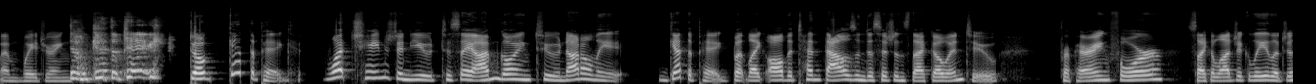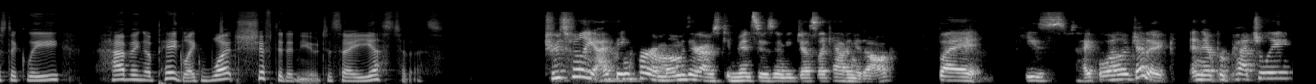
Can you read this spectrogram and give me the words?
I'm wagering, don't get the pig. Don't get the pig. What changed in you to say, "I'm going to not only get the pig, but like all the ten thousand decisions that go into preparing for psychologically, logistically, having a pig? Like, what shifted in you to say yes to this?" Truthfully, I think for a moment there, I was convinced it was going to be just like having a dog. But he's hypoallergenic and they're perpetually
